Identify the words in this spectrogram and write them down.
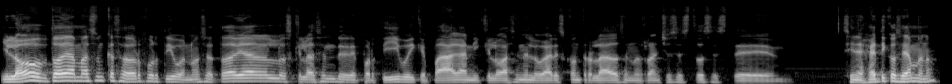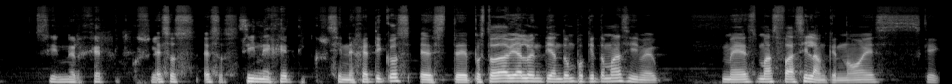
y luego todavía más un cazador furtivo, ¿no? O sea, todavía los que lo hacen de deportivo y que pagan y que lo hacen en lugares controlados, en los ranchos estos, este, cinegéticos se llama, ¿no? Sinergéticos. sí. Esos, esos. Cinegéticos. Cinegéticos, este, pues todavía lo entiendo un poquito más y me, me es más fácil, aunque no es que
